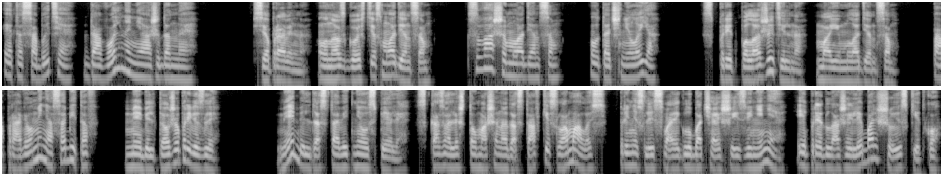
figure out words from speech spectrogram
это событие довольно неожиданное. Все правильно. У нас гости с младенцем». «С вашим младенцем», — уточнила я. «С предположительно моим младенцем», — поправил меня Сабитов. «Мебель тоже привезли?» «Мебель доставить не успели. Сказали, что машина доставки сломалась. Принесли свои глубочайшие извинения и предложили большую скидку».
